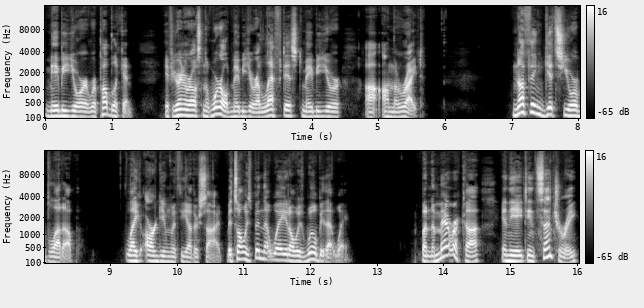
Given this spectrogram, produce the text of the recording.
Maybe you're a Republican. If you're anywhere else in the world, maybe you're a leftist. Maybe you're uh, on the right. Nothing gets your blood up like arguing with the other side. It's always been that way. It always will be that way. But in America, in the 18th century,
